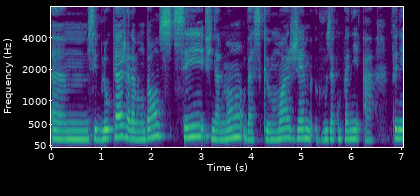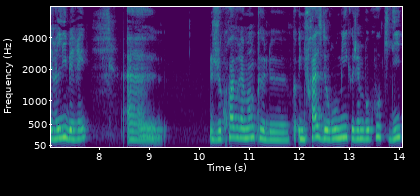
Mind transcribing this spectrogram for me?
ces blocages à l'abondance, c'est finalement bah, ce que moi j'aime vous accompagner à venir libérer je crois vraiment que le, une phrase de Rumi que j'aime beaucoup qui dit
